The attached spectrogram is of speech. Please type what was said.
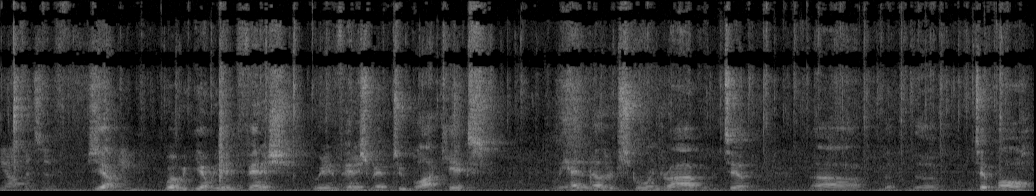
the offensive Yeah. showing? Well, we, yeah, we didn't finish. We didn't finish. We had two block kicks. We had another scoring drive with the tip, uh, the, the tip ball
